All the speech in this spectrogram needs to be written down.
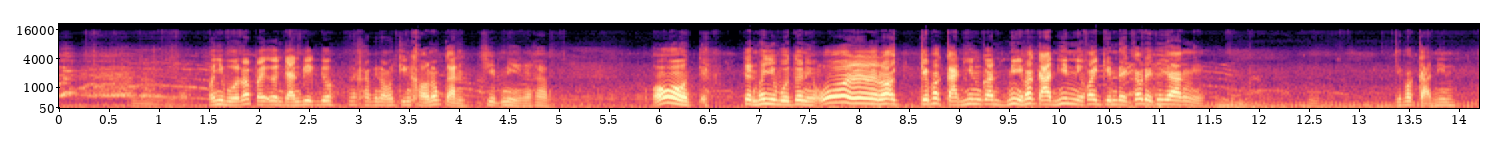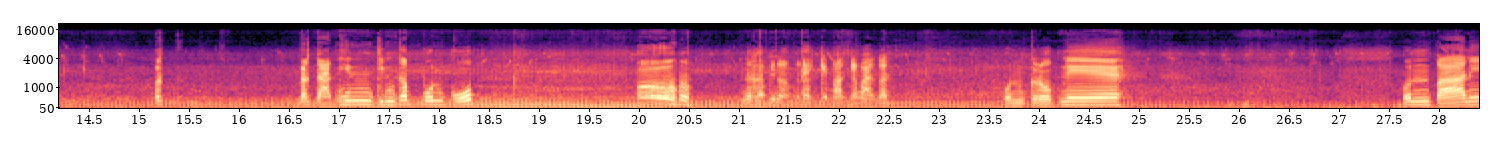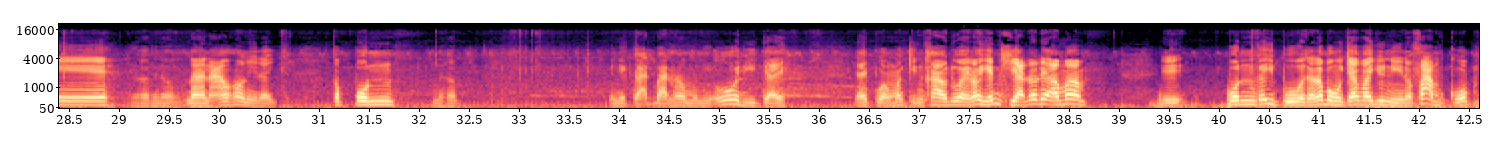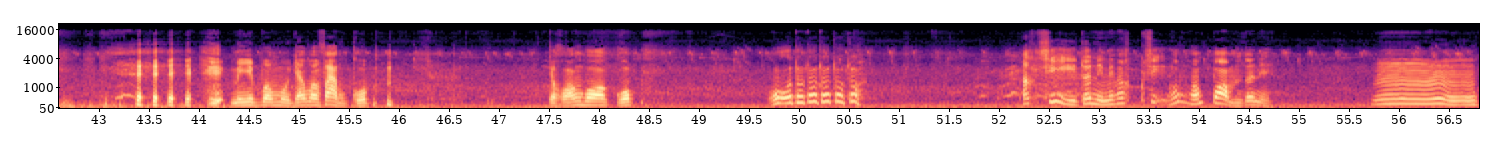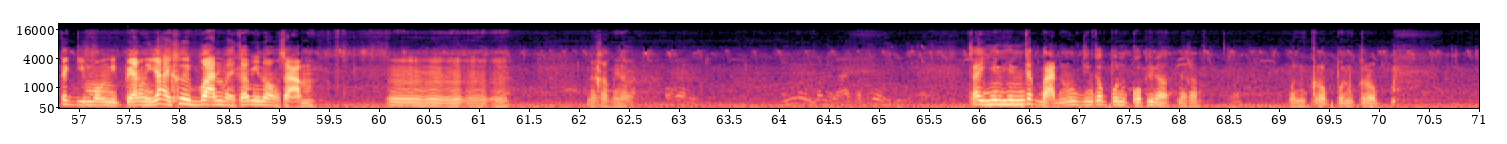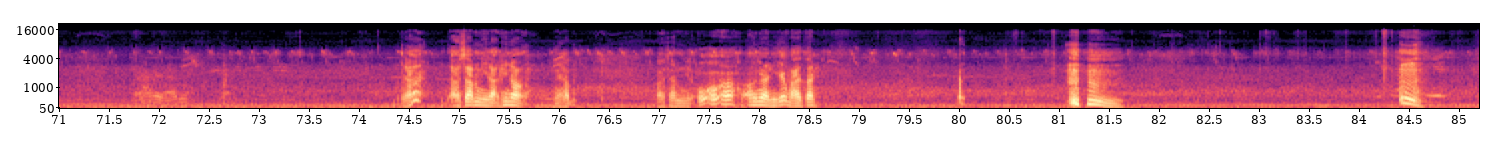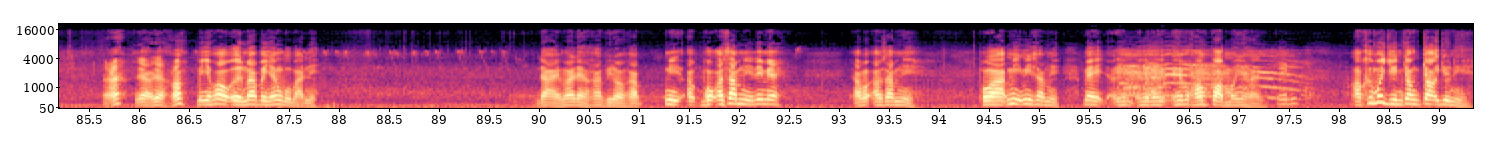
อืมนี่ครับพอญี่ปุ่นเราไปเอิ้นจานบิ๊กอยู่นะครับพี่น้องมากินข้าวน้ำกันคลิปนี้นะครับ โอ้ เต้นพอญี่ปุ่นตัวนี้โอ้ยรอเก็บผักกาดหินก่อนนี่ผักกาดหินนี่ค่อยกินได้ก้าได้ทุกอย่างนี่เก็บผักกาดหินอากาศหินกินกับปนกบโอ้นะครับพี่น้องเก็บผักเก็บผักก่อนปนกรบเนี่ยปนป่านี่นะครับพี่น้องหน้าหนาวเฮานี่แหละกับปนนะครับบรรยากาศบ้านเฮามื้อนี้โอ้ดีใจ ยายปวงมากินข้าวด้วย เราเห็นเขียดเราได้เอามาเอปนกับอีปูแต่เราบ่ฮู้จักว่าอยู่นี่นะฟาร์มกบมียายปวงบ่ฮู้จักว่าฟาร์มกบเจ้าของบอกบ โอ้โอ้โตโตโตโตโตพักซี่ตัวนี้ไหมพักซี่หอมป้อมตัวนี้อืมแต่กี่มองนี่แปลงนี่ยายเคยวานไว้กับพี่น้องสามอืมอืมอืมอืมอืมอืมนะครับพี่น้องใส่หินหินจักบาทกินก็ปนกบพี่น้องนะครับปนกรบปนกรบนะเอาซ้ำนี่ละพี่น้องนะครับเอาซ้ำนี่โอ้โอ้เอาเอาหน่อยนี่จักบาทก่อนฮะเดี๋ยวเดี๋ยวเฮ้ไม่ใช่พ่อเอิญมาเป็นยังบุบานนี่ได้มาแล้วครับพี่น้องครับนี่เอาผมเอาซ้ำนี่ได้ไหมเอาเอาซ้ำนี่ ราะว่ามีมีซ้ำนี่แม่เห็นเห็นเห็นหอมปลอมมาอย่างหันเห็นเอาคือมายืนจ้องเจาะอยู่นี่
